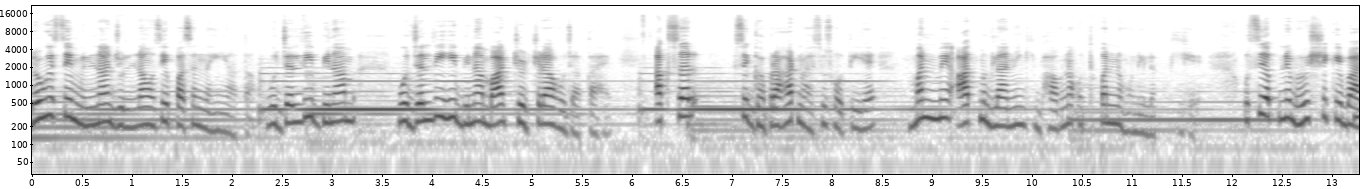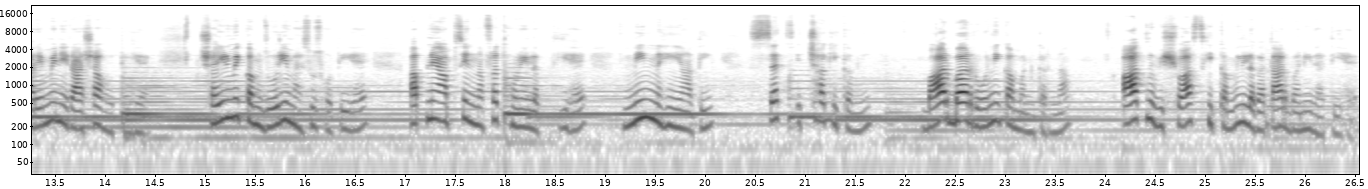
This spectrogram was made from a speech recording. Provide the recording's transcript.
लोगों से मिलना जुलना उसे पसंद नहीं आता। वो जल्दी बिना, वो जल्दी ही बिना बात चिड़चिड़ा हो जाता है। अक्सर उसे घबराहट महसूस होती है। मन में आत्मग्लानी की भावना उत्पन्न होने लगती है। उसे अपने भविष्य के बारे में निराशा होती है। शरीर में कमज़ोरी महसूस होती है। अपने आप से नफरत होने लगती है। नींद नहीं आती। सेक्स इच्छा की कमी बार बार रोने का मन करना, आत्मविश्वास की कमी लगातार बनी रहती है।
